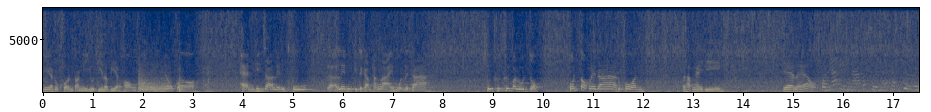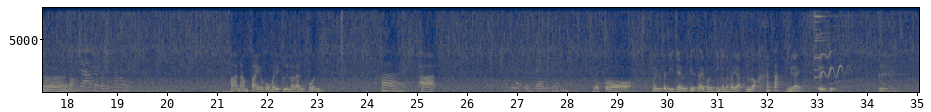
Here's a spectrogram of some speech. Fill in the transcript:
นี่นะทุกคนตอนนี้อยู่ที่ระเบียงห้อง แล้วก็แผนที่จะเล่นทูบและเล่นกิจกรรมทั้งหลายหมดเลยจ้าเพิ่งขึ้นขึ้นบอลลูนจบฝนตกเลยจ้าทุกคนจะทำไงดี แย่แล้วคนนั่งริมน้ำก็คือนะคะคือใช่สองดาวเนี่ยกว่าจะเข้าพาหนำไซก็คงไม่ได้ขึ้นแล้วแหละทุกคนฮ่าพลาด เวลาเตรียมใจไว้แล้วนะแล้วก็ไม่รู้จะดีใจหรือเสียใจเพราะจริงๆก็ไม่ค่อยอยากขึ้นหรอก เหนื่อย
